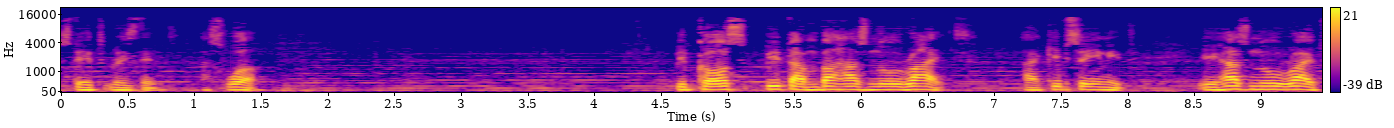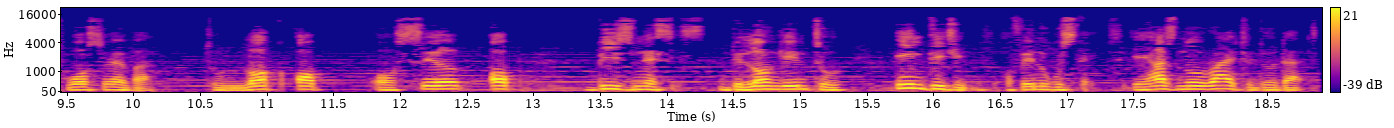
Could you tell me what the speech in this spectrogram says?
state residents as well. Because Peter Mba has no right, I keep saying it, he has no right whatsoever to lock up or seal up businesses belonging to indigenes of Enugu State. He has no right to do that.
